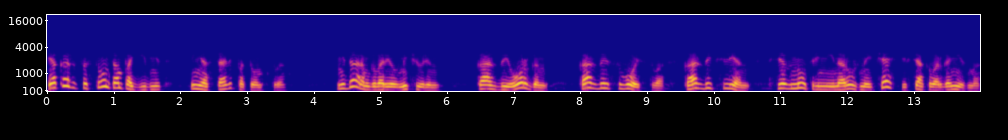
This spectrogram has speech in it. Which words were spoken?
и окажется, что он там погибнет и не оставит потомства. Недаром говорил Мичурин, каждый орган, каждое свойство, каждый член, все внутренние и наружные части всякого организма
